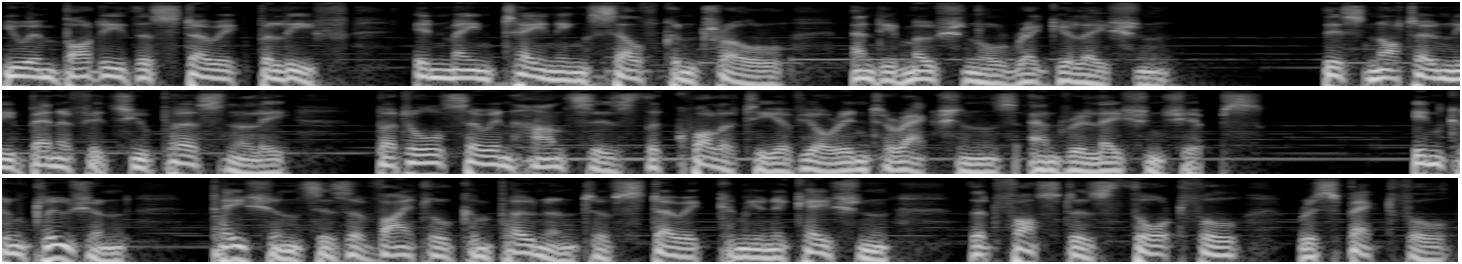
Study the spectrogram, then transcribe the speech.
you embody the Stoic belief in maintaining self-control and emotional regulation. This not only benefits you personally, but also enhances the quality of your interactions and relationships. In conclusion, patience is a vital component of Stoic communication that fosters thoughtful, respectful,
